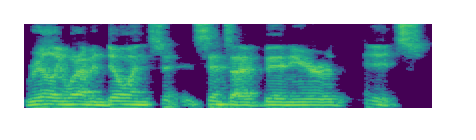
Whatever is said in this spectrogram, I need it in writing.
really what I've been doing since I've been here, it's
